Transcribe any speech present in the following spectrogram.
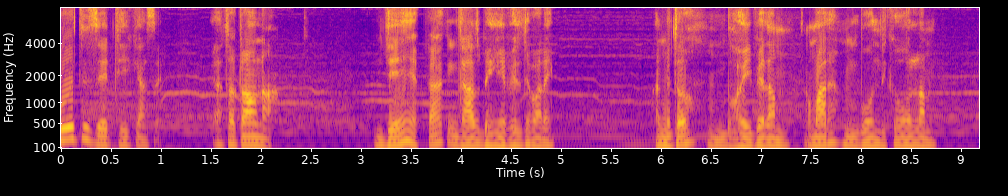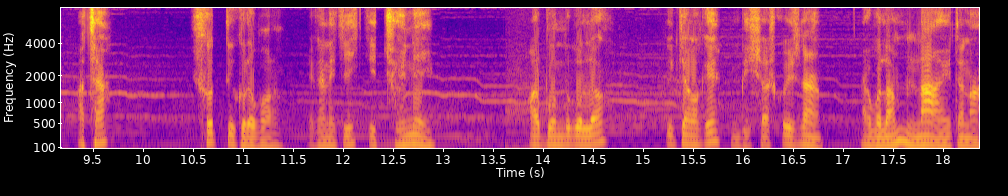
বইতেছে ঠিক আছে, এতটাও না যে একটা গাছ ভেঙে ফেলতে পারে। আমি তো ভয় পেলাম, আমার বন্ধুকে বললাম আচ্ছা সত্যি করে বল, এখানে কি কিচ্ছুই নেই? আমার বন্ধু বলল, তুই কি আমাকে বিশ্বাস করিস না? আমি বললাম, না, এটা না।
